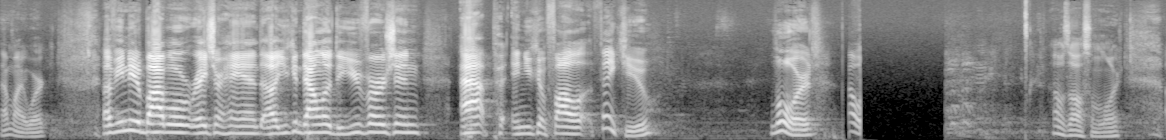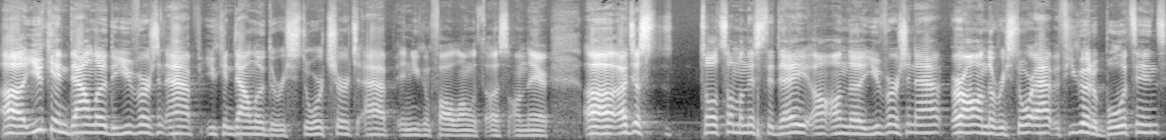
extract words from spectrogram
That might work. If you need a Bible, raise your hand. Uh, you can download the YouVersion app, and you can follow. Thank you, Lord. That was, that was awesome, Lord. Uh, you can download the YouVersion app. You can download the Restore Church app, and you can follow along with us on there. Uh, I just told someone this today uh, on the YouVersion app or on the Restore app. If you go to bulletins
